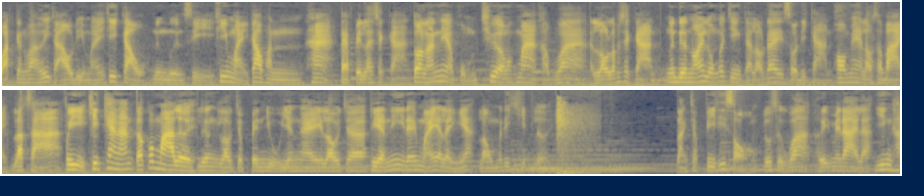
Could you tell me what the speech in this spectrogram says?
วัดกันว่าเฮ้ยจะเอาดีไหมที่เก่า 14,000ที่ใหม่ 9,500 แต่เป็นราชการ ตอนนั้นเนี่ยผมเชื่อมากๆครับว่าเรารับราชการเงินเดือนน้อยลงก็จริง แต่เราได้สวัสดิการ พ่อแม่เราสบาย รักษาฟรีคิดแค่นั้นแล้วก็มาเลย เรื่องเราจะเป็นอยู่ยังไงเราจะเคลียร์หนี้ได้ไหมอะไรเงี้ยเราไม่ได้คิดเลย หลังจากปีที่ 2 รู้สึกว่าเฮ้ยไม่ได้แล้ว ยิ่งท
